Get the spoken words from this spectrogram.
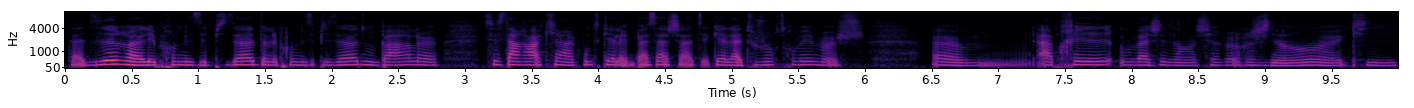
C'est-à-dire euh, les premiers épisodes, dans les premiers épisodes, on parle, c'est Sarah qui raconte qu'elle aime pas sa chatte et qu'elle l'a toujours trouvée moche. Euh, après, on va chez un chirurgien euh, qui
